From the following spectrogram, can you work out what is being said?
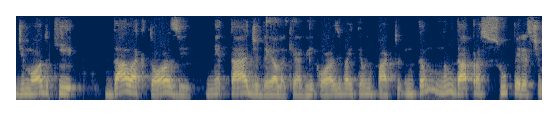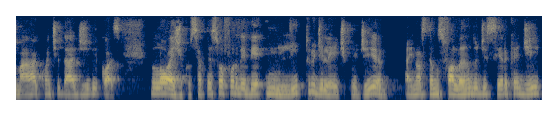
De modo que da lactose, metade dela, que é a glicose, vai ter um impacto. Então, não dá para superestimar a quantidade de glicose. Lógico, se a pessoa for beber um litro de leite por dia, aí nós estamos falando de cerca de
